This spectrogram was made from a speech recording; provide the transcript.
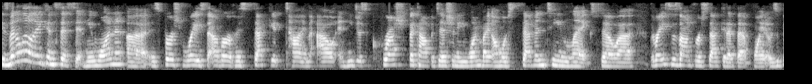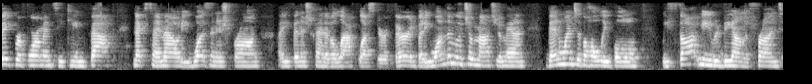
he's been a little inconsistent. He won uh, his first race ever, his second time out, and he just crushed the competition. He won by almost 17 lengths. So uh, the race was on for second at that point. It was a big performance. He came back next time out. He wasn't as strong. Uh, he finished kind of a lackluster third, but he won the Mucho Macho Man, then went to the Holy Bull. We thought he would be on the front,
